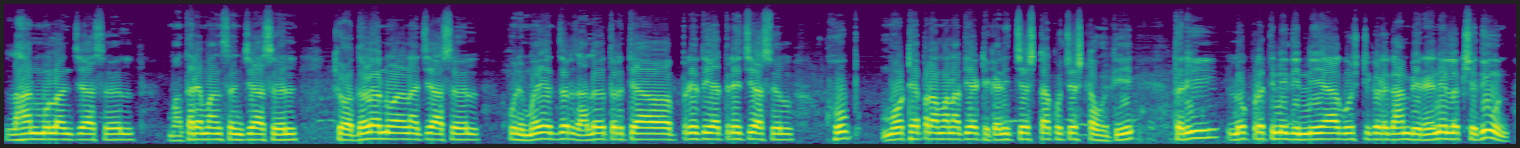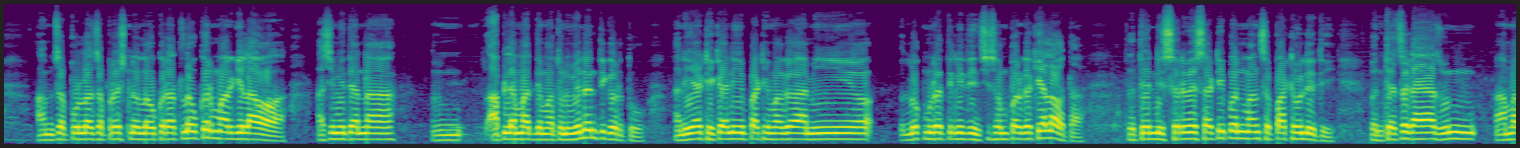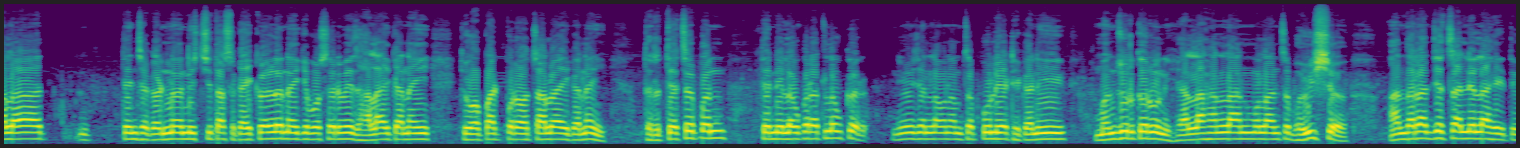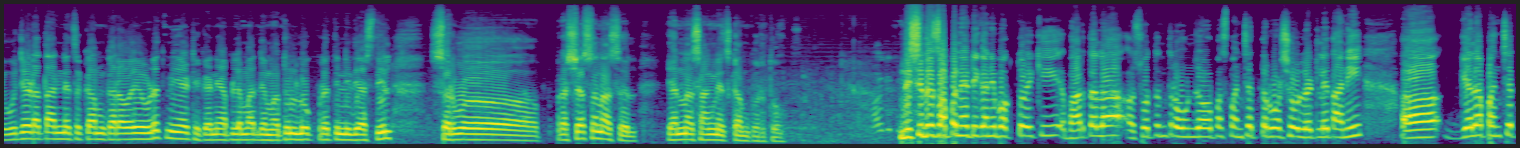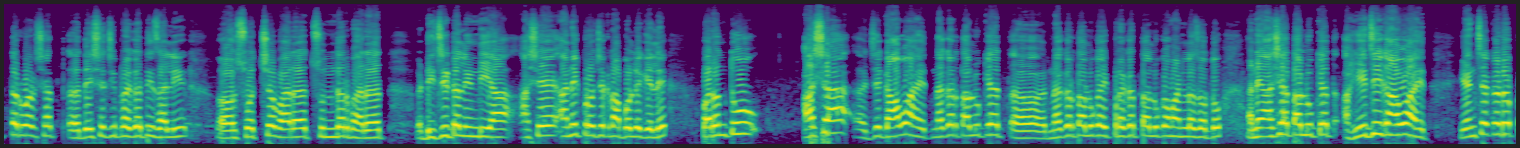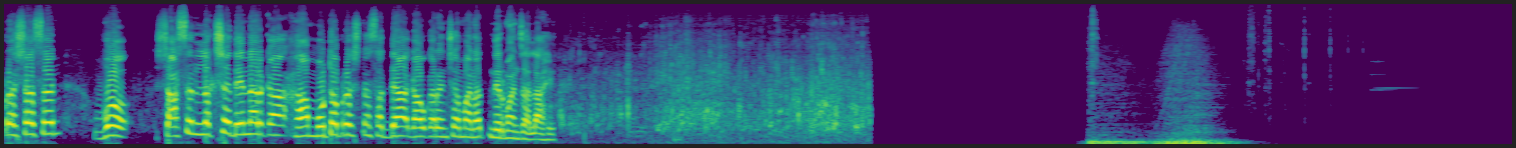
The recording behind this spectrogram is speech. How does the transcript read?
लहान मुलांचे असेल म्हाताऱ्या माणसांचे असेल किंवा दळणवळणाचे असेल कोणी मयत जर झालं तर त्या प्रेतयात्रेची असेल खूप मोठ्या प्रमाणात या ठिकाणी चेष्टा कुचेष्टा होती. तरी लोकप्रतिनिधींनी या गोष्टीकडे गांभीर्याने लक्ष देऊन आमचा पुलाचा प्रश्न लवकरात लवकर मार्गी लावावा अशी मी त्यांना आपल्या माध्यमातून विनंती करतो. आणि या ठिकाणी पाठीमागं आम्ही लोकप्रतिनिधींशी संपर्क केला होता. तर त्यांनी सर्वेसाठी पण माणसं पाठवली होती. पण त्याचं काय अजून आम्हाला त्यांच्याकडनं निश्चित असं काही कळलं नाही की बुवा सर्वे झाला आहे का नाही किंवा पाठपुरावा चालू आहे का नाही. तर त्याचं पण त्यांनी लवकरात लवकर नियोजन लावून आमचा पूल या ठिकाणी मंजूर करून ह्या लहान लहान मुलांचं भविष्य अंधारात जे चाललेलं आहे ते उजेडात आणण्याचं काम करावं एवढंच मी या ठिकाणी आपल्या माध्यमातून लोकप्रतिनिधी असतील सर्व प्रशासन असेल यांना सांगण्याचं काम करतो. निश्चितच आपण या ठिकाणी बघतोय की भारताला स्वतंत्र होऊन जवळपास पंच्याहत्तर वर्ष उलटलेत आणि गेल्या पंच्याहत्तर वर्षात देशाची प्रगती झाली. स्वच्छ भारत सुंदर भारत डिजिटल इंडिया असे अनेक प्रोजेक्ट राबवले गेले. परंतु अशा जे गावं आहेत नगर तालुक्यात नगर तालुका एक प्रगत तालुका मानला जातो. आणि अशा तालुक्यात हे जे गावं आहेत यांच्याकडं प्रशासन व शासन लक्ष देणार का? हा मोठा प्रश्न सध्या गावकऱ्यांच्या मनात निर्माण झाला आहे.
